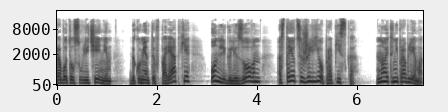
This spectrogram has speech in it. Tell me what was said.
работал с увлечением, документы в порядке, он легализован — Остается жилье, прописка. Но это не проблема.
